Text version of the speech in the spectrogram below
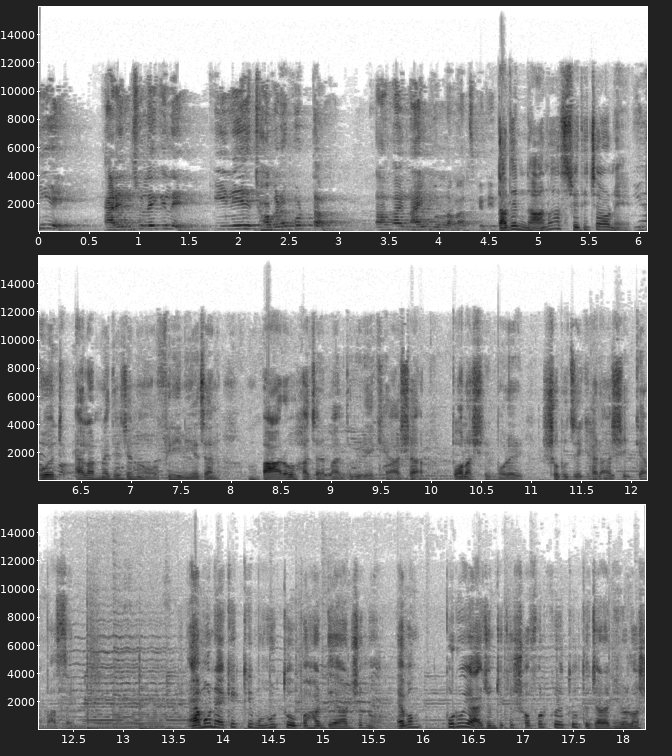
নিয়ে কারেন্ট চলে গেলে কি নিয়ে ঝগড়া করতাম? তাদের নানা স্মৃতিচারণে বুয়েট অ্যালামনাইদের যেন ফিরিয়ে নিয়ে যান বারো হাজার মাইল দূরে রেখে আসা পলাশীর মোড়ের সবুজে সেই ক্যাম্পাসে। এমন এক একটি মুহূর্ত উপহার দেওয়ার জন্য এবং পুরো এই আয়োজনটিকে সফল করে তুলতে যারা নিরলস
